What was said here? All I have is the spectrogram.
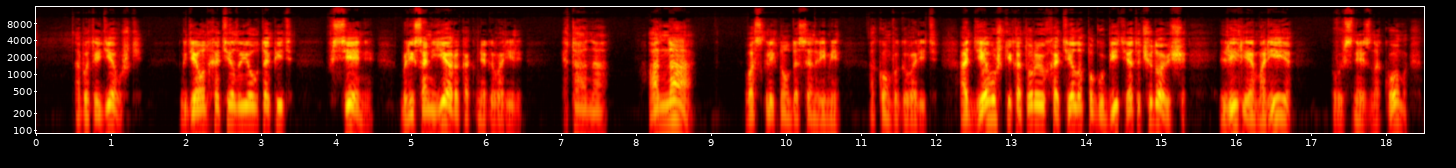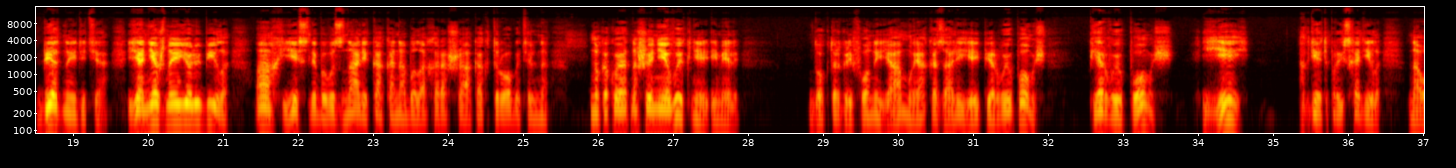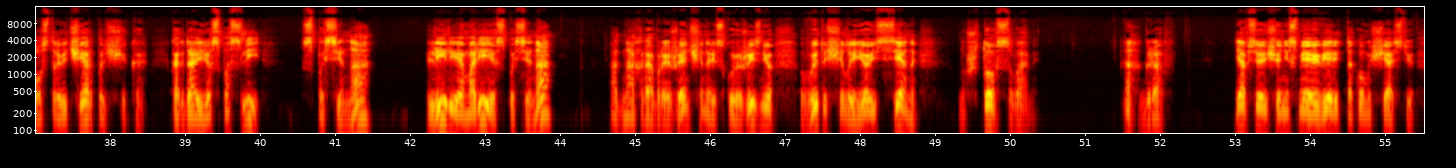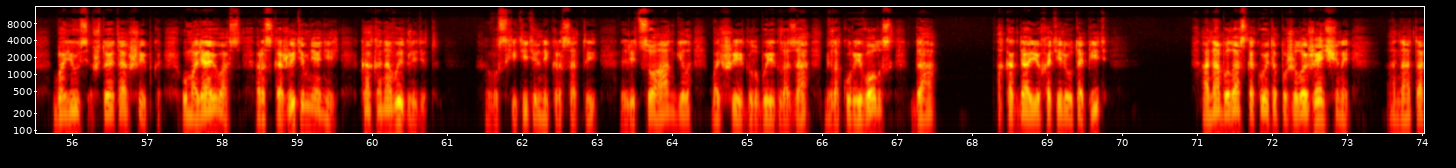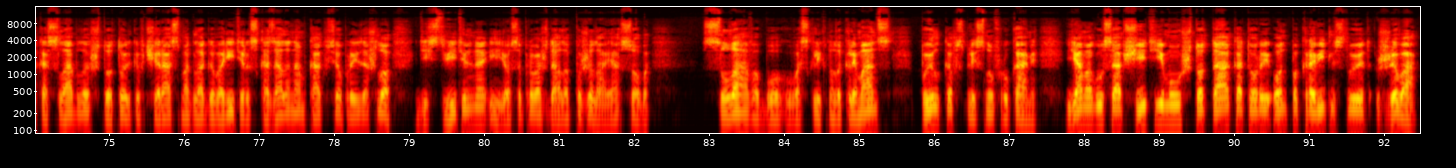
Об этой девушке? Где он хотел ее утопить? В сене, близ Аньера, как мне говорили. Это она! Она!» — воскликнул де Сен-Реми. «О ком вы говорите? О девушке, которую хотела погубить это чудовище. Лилия Мария? Вы с ней знакомы? Бедное дитя! Я нежно ее любила. Ах, если бы вы знали, как она была хороша, как трогательна! Но какое отношение вы к ней имели? Доктор Грифон и я, мы оказали ей первую помощь. Первую помощь? Ей? А где это происходило? На острове Черпальщика, когда ее спасли. Спасена? Лилия Мария спасена? Одна храбрая женщина, рискуя жизнью, вытащила ее из сены. Ну что с вами? Ах, граф, я все еще не смею верить такому счастью. Боюсь, что это ошибка. Умоляю вас, расскажите мне о ней. Как она выглядит? Восхитительной красоты, лицо ангела, большие голубые глаза, белокурый волос. Да. А когда ее хотели утопить? Она была с какой-то пожилой женщиной, она так ослабла, что только вчера смогла говорить и рассказала нам, как все произошло. Действительно, ее сопровождала пожилая особа. «Слава Богу!» — воскликнула Клеманс, пылко всплеснув руками. «Я могу сообщить ему, что та, которой он покровительствует, жива».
